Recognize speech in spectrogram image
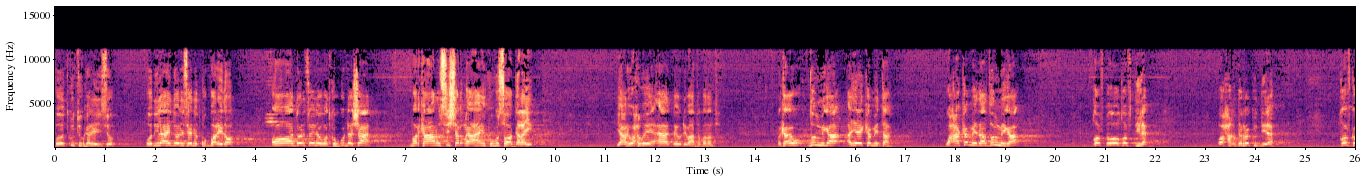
ood ku tukanayso ood ilaahay doonayso inaad ku barido oo aad doonayso inay ubad kugu dhashaan marka aanu si sharci ahayn kugu soo galay. Yacni waxa weeyaan aad bay u dhibaato badantah marka dulmiga ayay ka mid tahay. Waxaa ka mid ah dulmiga qofka oo qof dila oo xaqdarro ku dila qofka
